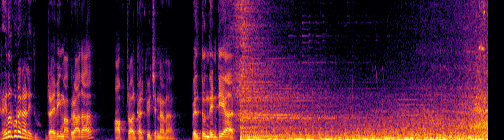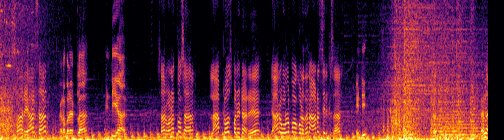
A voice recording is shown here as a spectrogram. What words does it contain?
డ్రైవర్ కూడా రాలేదు. డ్రైవింగ్ మాకు రాదా? ఆఫ్టర్ ఆల్ కర్ఫ్యూ చిన్నానా వెళ్తుంది ఎన్టీఆర్ சார் யார் சார் కనబడట్లా ఎన్టీఆర్ சார் வணக்கம் சார் லேப் க்ளோஸ் பண்ணிட்டாரு யாரும் உள்ள போக கூடாதுன்னு ஆர்டர்ஸ் இருக்கு சார் ఏంటి నానా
